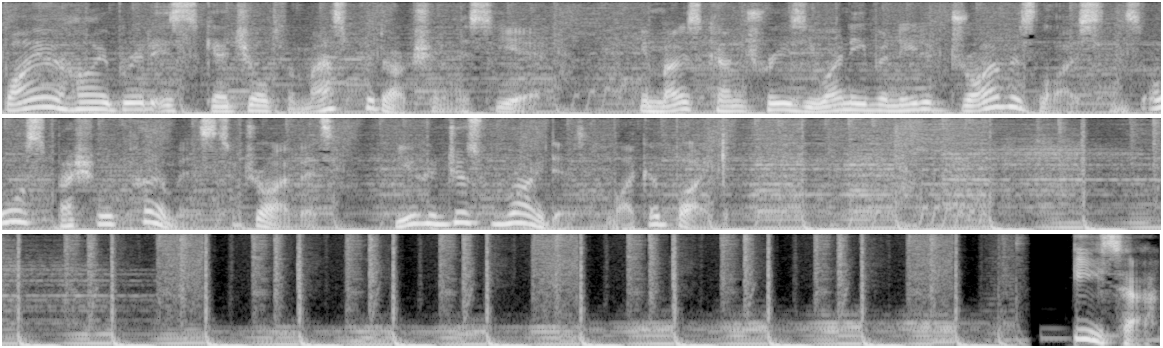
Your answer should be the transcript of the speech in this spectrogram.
Biohybrid is scheduled for mass production this year, in most countries, you won't even need a driver's license or special permits to drive it. You can just ride it like a bike. ETA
